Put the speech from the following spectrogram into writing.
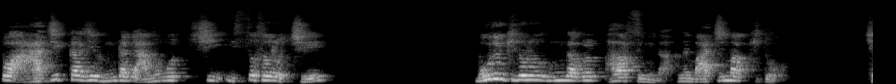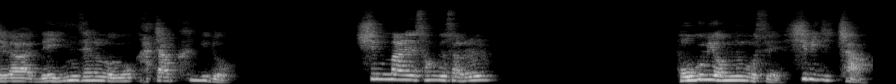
또 아직까지 응답이 안 온 것이 있어서 그렇지 모든 기도는 응답을 받았습니다. 근데 마지막 기도, 제가 내 인생을 걸고 가장 큰 기도, 10만의 성교사를 복음이 없는 곳에 12지창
